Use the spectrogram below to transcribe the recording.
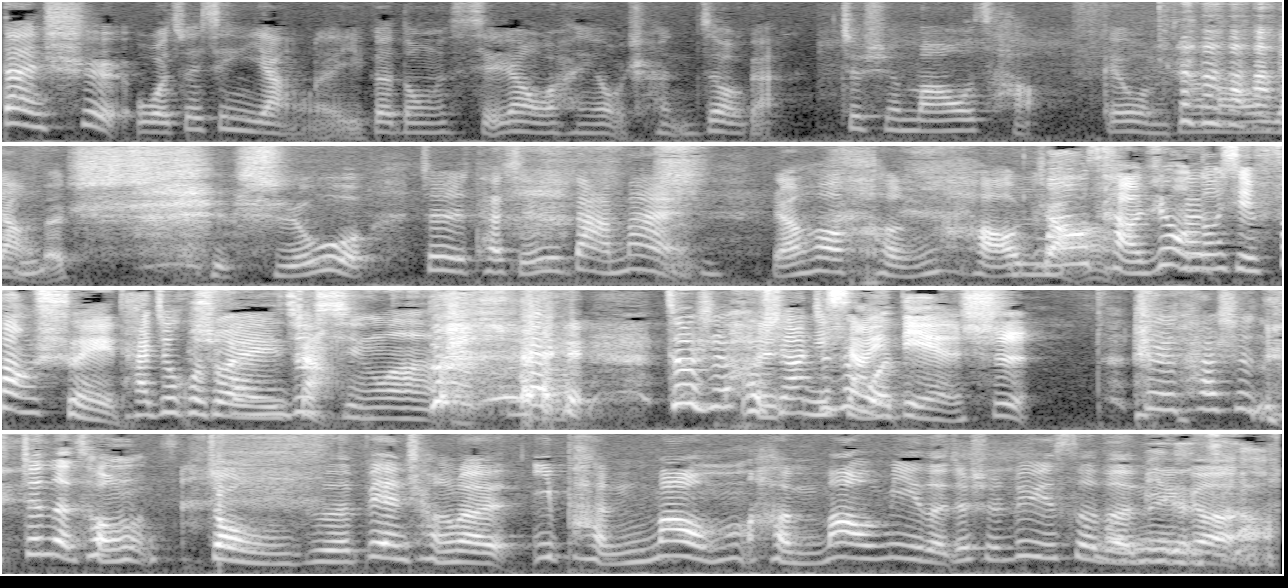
但是我最近养了一个东西，让我很有成就感，就是猫草，给我们家猫 养的食食物，就是它其实是大麦，然后很好长。猫草这种东西放水它就会水就，行了。对，就是很，需要你就是我想一点是。就是它是真的从种子变成了一盆茂很茂密的，就是绿色的那个草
